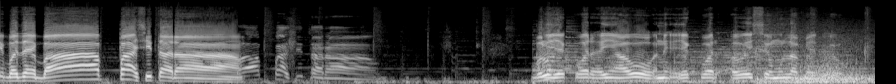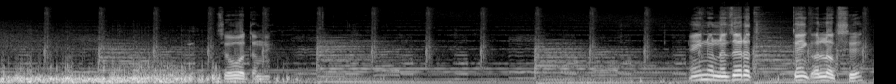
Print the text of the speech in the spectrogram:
છે બધાય બાપા સીતારામ. બાપા સીતારામ. બોલો. એકવાર અહીંયા આવો અને એકવાર અવશ્ય મુલાકાત લો. જુઓ તમે. અહીંનો નજારો જ કંઈક અલગ છે.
